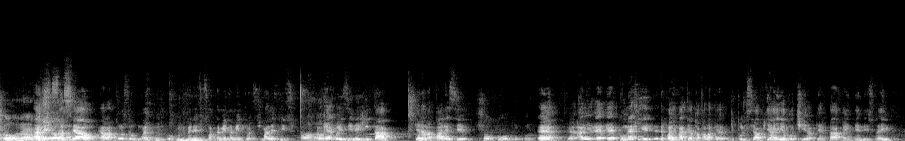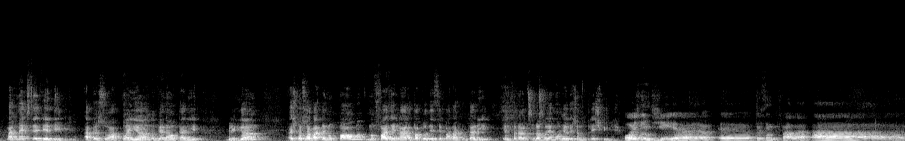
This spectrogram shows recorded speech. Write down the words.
show, né? A rede show, né? social, ela trouxe algumas, alguns benefícios, mas também, também trouxe malefícios. Uhum. Qualquer coisinha, ninguém tá querendo aparecer. Show público. É, é, é, é, como é que. Depois a gente vai ter a tua fala de policial, porque aí eu vou te apertar para entender isso daí. Mas como é que você vê, David? A pessoa apanhando, vendo a outra ali brigando, as pessoas batendo palma, não fazem nada para poder separar aquilo dali, e no final de tudo a mulher morreu, deixando três filhos. Hoje em dia, é, é o que eu sempre falo, a,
